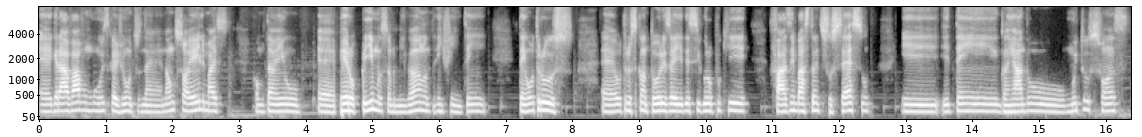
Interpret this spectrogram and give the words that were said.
é, gravavam música juntos, né? Não só ele, mas como também o é, Pero Primo, se eu não me engano, enfim, tem, tem outros, é, outros cantores aí desse grupo que fazem bastante sucesso e, e tem ganhado muitos fãs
